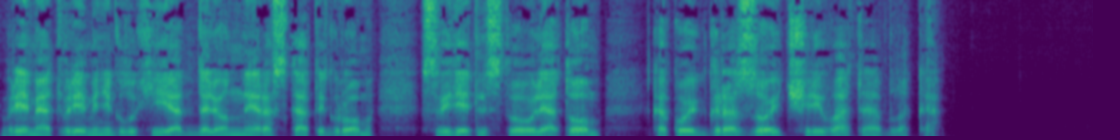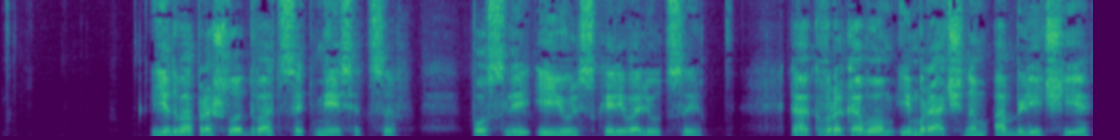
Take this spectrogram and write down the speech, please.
Время от времени глухие отдаленные раскаты грома свидетельствовали о том, какой грозой чреваты облака. Едва прошло двадцать месяцев после июльской революции, как в роковом и мрачном обличье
